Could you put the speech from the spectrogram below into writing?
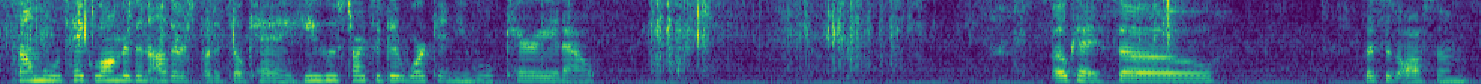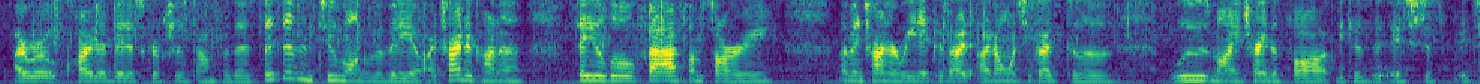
Some will take longer than others, but it's okay. He who starts a good work in you will carry it out. Okay, so this is awesome. I wrote quite a bit of scriptures down for this. This isn't too long of a video. I tried to kind of say it a little fast. I'm sorry. I've been trying to read it because I, I don't want you guys to lose my train of thought because it's just it's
